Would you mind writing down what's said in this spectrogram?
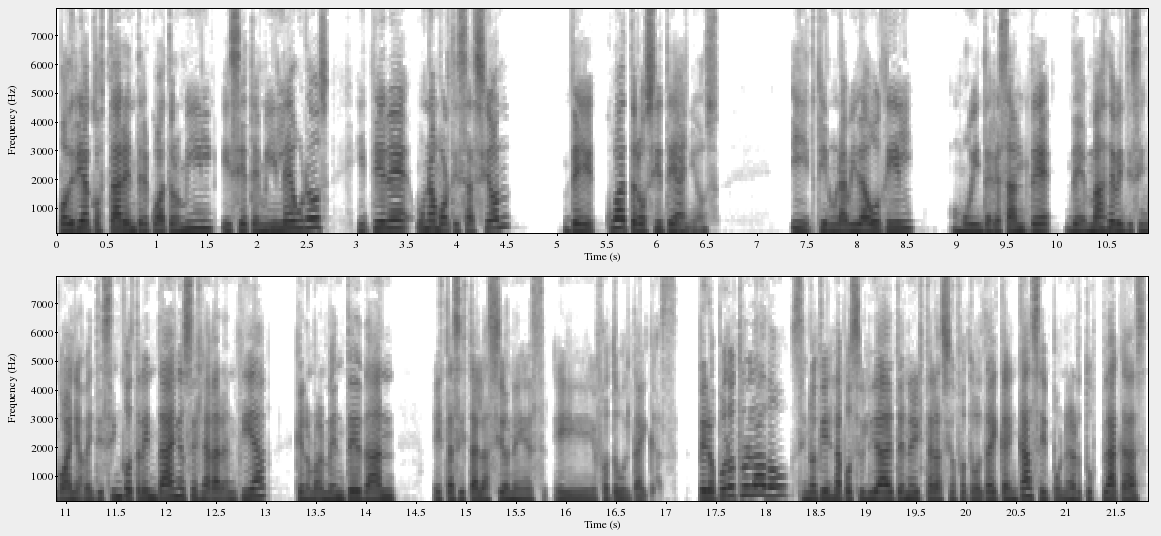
podría costar entre 4.000 y 7.000 euros y tiene una amortización de 4 o 7 años. Y tiene una vida útil muy interesante de más de 25 años. 25 o 30 años es la garantía que normalmente dan estas instalaciones eh, fotovoltaicas. Pero por otro lado, si no tienes la posibilidad de tener instalación fotovoltaica en casa y poner tus placas,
